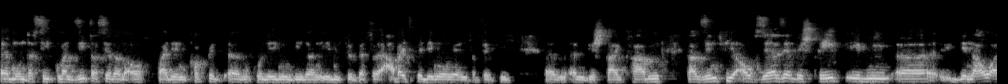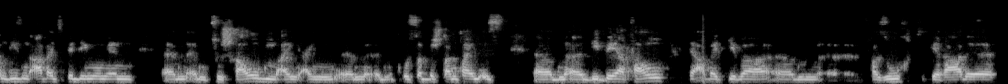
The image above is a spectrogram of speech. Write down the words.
Ähm, und das sieht, man sieht das ja dann auch bei den Cockpit-Kollegen, die dann eben für bessere Arbeitsbedingungen tatsächlich ähm, ähm, gestreikt haben. Da sind wir auch sehr, sehr bestrebt, eben äh, genau an diesen Arbeitsbedingungen ähm, zu schrauben. Ein, ein ähm, großer Bestandteil ist ähm, äh, die BAV. Der Arbeitgeber ähm, versucht gerade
